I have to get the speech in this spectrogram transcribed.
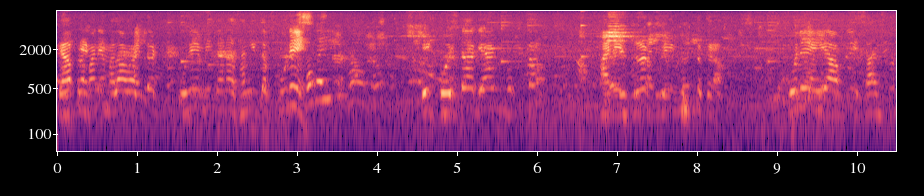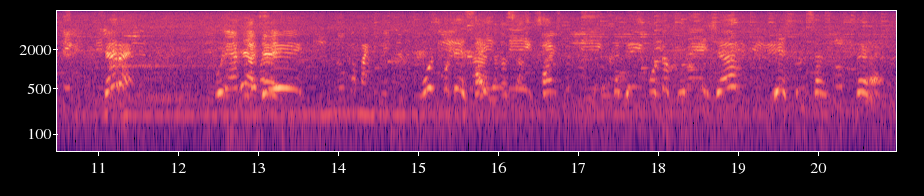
त्याप्रमाणे मला वाटतं पुणे मी त्यांना सांगितलं पुणे हे कोयता गँग मुक्त आणि ड्रग फ्री मुक्त करा. पुणे ही आपली सांस्कृतिक शहर आहे. पुण्यामध्ये मोठमोठे साहित्यिक सांस्कृतिक सगळी मोठं पुणे शहर हे सुसंस्कृत शहर आहे.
